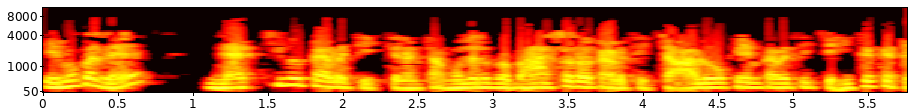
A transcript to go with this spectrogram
ඒ මොකද නැතිව පැවතිච්ච නැත්නම් හොඳට ප්‍රභාසරව පැවතිච්ච ආලෝකයෙන් පැවතිච්ච හිතකට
